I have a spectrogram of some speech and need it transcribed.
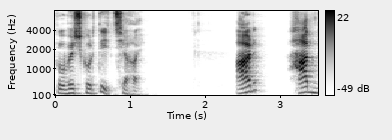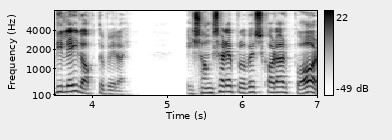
প্রবেশ করতে ইচ্ছে হয়। আর হাত দিলেই রক্ত বেরোয়। এই সংসারে প্রবেশ করার পর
